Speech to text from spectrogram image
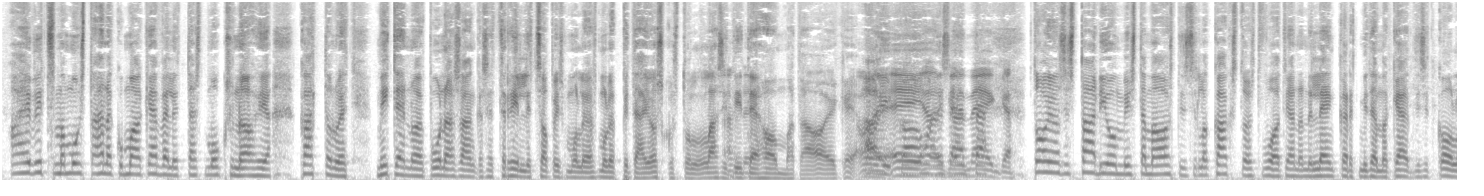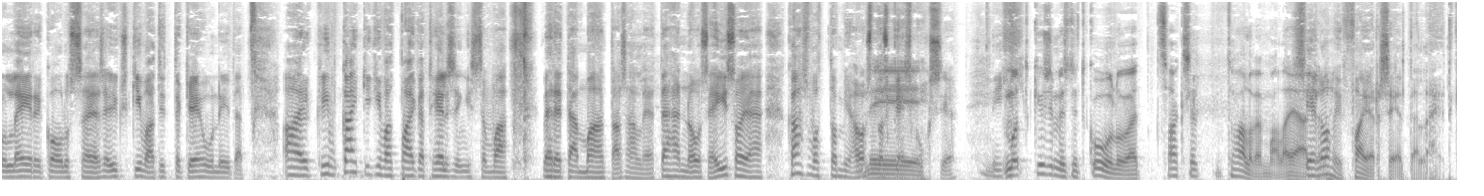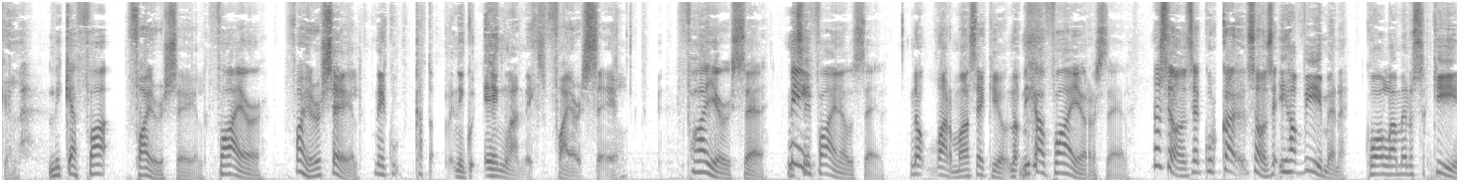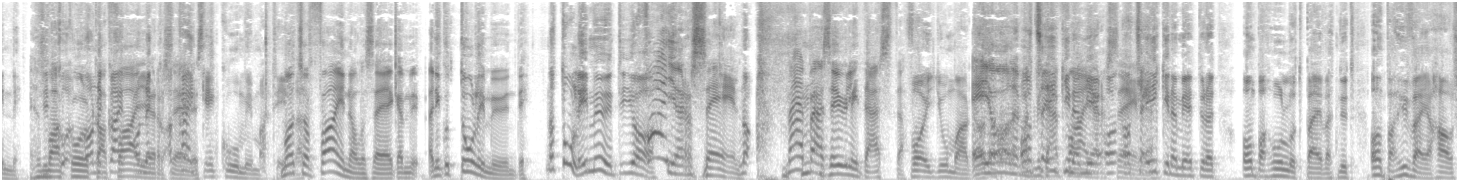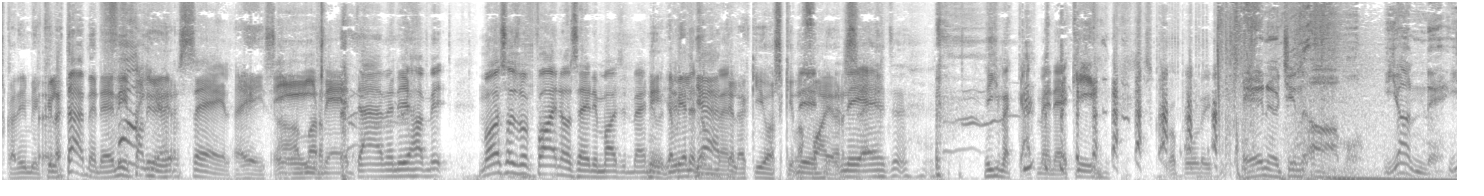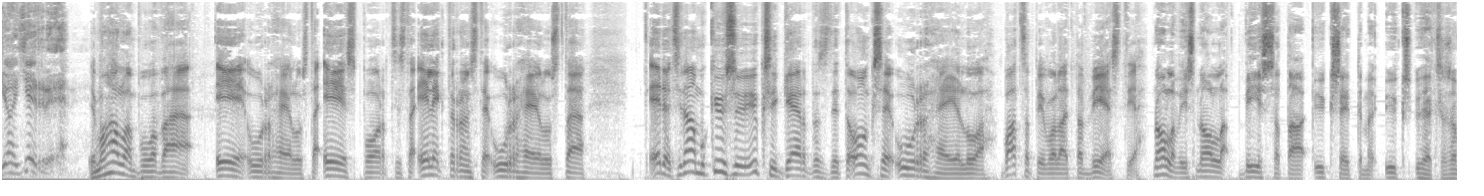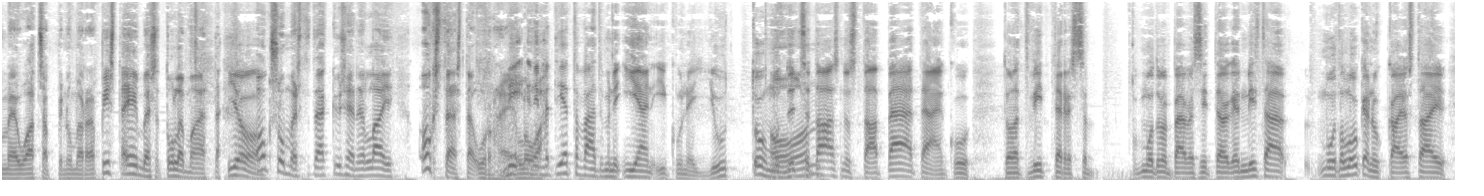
ai vitsi, mä muistan aina kun mä oon kävellyt tästä muksun ohi ja kattonut, että miten noi punasankaset rillit sopis mulle, jos mulle pitää joskus tulla lasit itse hommata oikein. Ai ei, kauhean älkää menkö. Toi on se stadium, mistä mä ostin silloin 12-vuotiaana ne lenkkarit, mitä mä käytin sit koulun leirikoulussa ja se yksi kiva tyttö kehu niitä. Ai, ki- kaikki kivat paikat Helsingissä vaan vedetään maan tasalle ja tähän nousee isoja ja kasvottomia ostoskeskuksia. Niin. Mut kysymys nyt kuuluu, että saako se nyt halvemmalla jäätelöä? Siellä oli fire sale tällä hetkellä. Mikä fa- Fire sale. fire? Fire sale. Niin kuin, kato, niin kuin englanniksi fire sale. Fire sale? Niin. Niin. Se final sale? No varmaan sekin on. No, Mikä on fire sale? No se on se, kun ka, se on se ihan viimeinen, kun ollaan menossa kiinni. Mä kuulkaa on kaik- on ne fire ka- kaikkein kuumimmat hinnat. Mutta se on final sale eikä niinku tulimyynti. No tuli myynti, joo. Fire sale! No. Mä en pääse yli tästä. Voi jumala. Ei oo olemassa mitään ikinä, fire oot, oot sä ikinä miettinyt, että onpa hullut päivät nyt, onpa hyvä ja hauska nimi. Kyllä tää menee niin paljon. Fire sale. Ei saa Ei me, tää meni ihan... Mi- mä olisin ollut final sale, niin mä olisin mennyt. Niin, ja vielä jäätelökioskilla niin, fire niin, sale. nyt- Ihmekkäät menee kiinni. Energin aamu. Janne ja Jere. Ja mä haluan puhua vähän e-urheilusta, e-sportsista, elektronisesta urheilusta ja Edet, sinä aamu kysyy yksinkertaisesti, että onko se urheilua. WhatsAppiin voi laittaa viestiä. 050 500 1719, se on meidän WhatsApp-numero. Ja pistä ihmeessä tulemaan, että onko sun mielestä tämä kyseinen laji, onko tästä urheilua? Niin, niin mä tiedän vähän tämmönen iän ikuinen juttu, mutta nyt se taas nostaa päätään, kun tuolla Twitterissä muutama päivä sitten oikein mistä muuta lukenutkaan jostain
